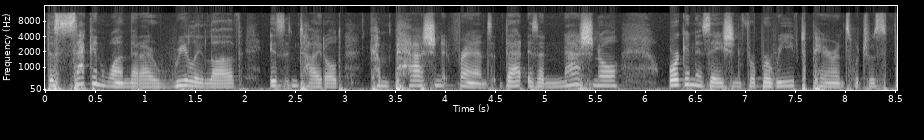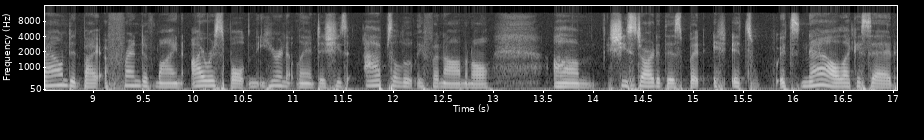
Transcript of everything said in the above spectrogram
The second one that I really love is entitled Compassionate Friends. That is a national organization for bereaved parents, which was founded by a friend of mine, Iris Bolton, here in Atlanta. She's absolutely phenomenal. Um, she started this, but it's it's now, like I said,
